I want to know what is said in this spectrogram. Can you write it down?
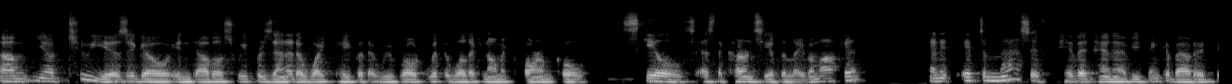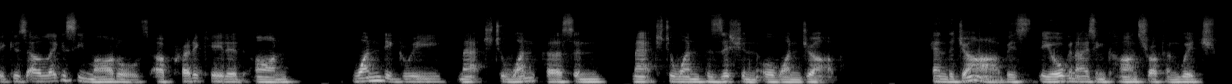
um, you know two years ago in davos we presented a white paper that we wrote with the world economic forum called skills as the currency of the labor market and it, it's a massive pivot hannah if you think about it because our legacy models are predicated on one degree matched to one person matched to one position or one job. And the job is the organizing construct on which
